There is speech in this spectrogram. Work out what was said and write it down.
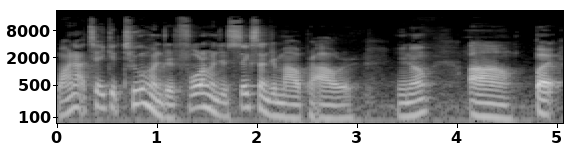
Why not take it 200, 400, 600 mile per hour, you know? Uh, but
